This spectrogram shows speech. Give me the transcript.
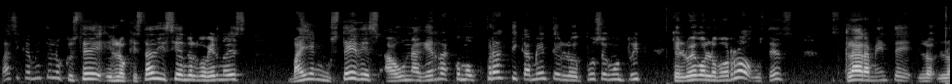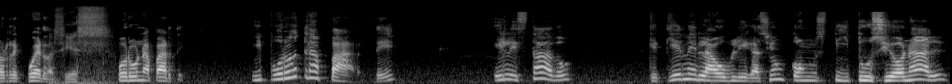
Básicamente lo que usted, lo que está diciendo el gobierno es, vayan ustedes a una guerra como prácticamente lo puso en un tuit que luego lo borró. Ustedes claramente lo, lo recuerdan. Así es. Por una parte. Y por otra parte, el Estado, que tiene la obligación constitucional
